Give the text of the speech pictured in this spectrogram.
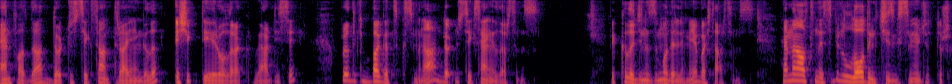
en fazla 480 triangle'ı eşik değeri olarak verdiyse buradaki buget kısmına 480 yazarsınız. Ve kılıcınızı modellemeye başlarsınız. Hemen altında ise bir loading çizgisi mevcuttur.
